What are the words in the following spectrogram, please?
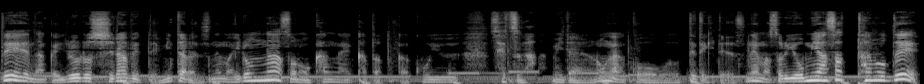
て、なんかいろいろ調べてみたらですね、まあ、いろんなその考え方とか、こういう説が、みたいなのがこう出てきてですね、まあ、それ読み漁ったので、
